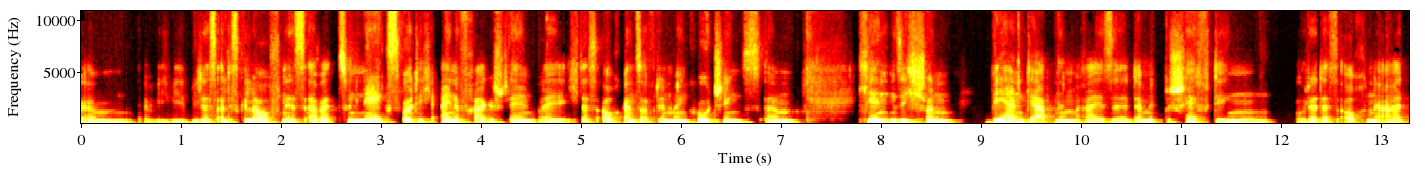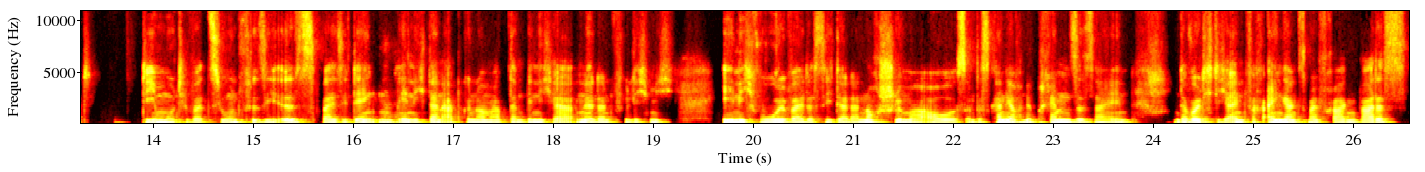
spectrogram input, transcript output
ähm, wie, wie, wie, das alles gelaufen ist. Aber zunächst wollte ich eine Frage stellen, weil ich das auch ganz oft in meinen Coachings ähm, Klienten sich schon während der Abnahmereise damit beschäftigen oder das auch eine Art Demotivation für sie ist, weil sie denken, mhm. wenn ich dann abgenommen habe, dann bin ich ja, ne, dann fühle ich mich eh nicht wohl, weil das sieht ja dann noch schlimmer aus und das kann ja auch eine Bremse sein. Und da wollte ich dich einfach eingangs mal fragen, war das,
